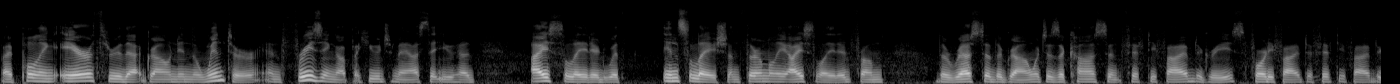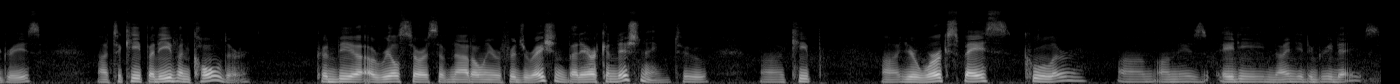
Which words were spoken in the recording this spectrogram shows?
by pulling air through that ground in the winter and freezing up a huge mass that you had isolated with insulation, thermally isolated from the rest of the ground, which is a constant 55 degrees, 45 to 55 degrees, uh, to keep it even colder could be a, a, real source of not only refrigeration but air conditioning to uh, keep uh, your workspace cooler um, on these 80, 90 degree days.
